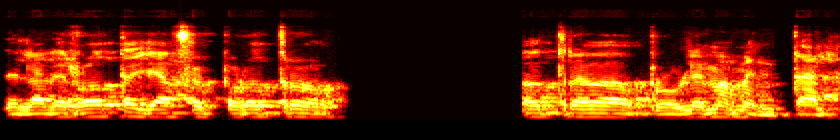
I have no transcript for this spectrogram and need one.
de la derrota ya fue por otro, otro problema mental.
